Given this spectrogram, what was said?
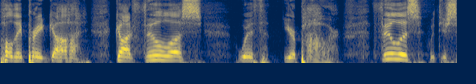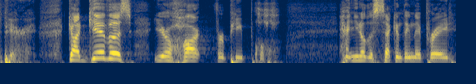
Oh, they prayed, God, God, fill us with your power. Fill us with your spirit. God, give us your heart for people. And you know the second thing they prayed?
